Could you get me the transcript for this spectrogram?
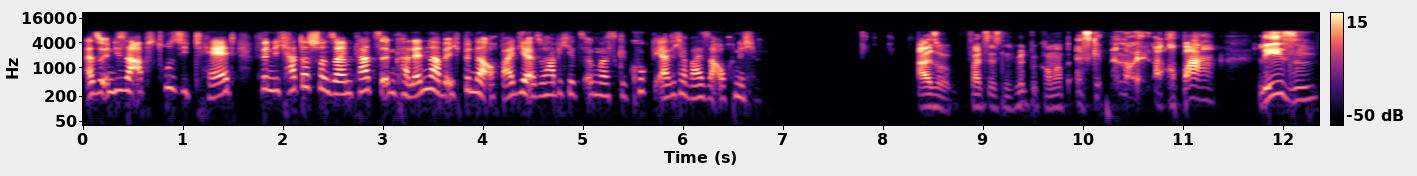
Also in dieser Abstrusität, finde ich, hat das schon seinen Platz im Kalender, aber ich bin da auch bei dir. Also habe ich jetzt irgendwas geguckt, ehrlicherweise auch nicht. Also, falls ihr es nicht mitbekommen habt, es gibt eine neue Lochbar. lesen,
